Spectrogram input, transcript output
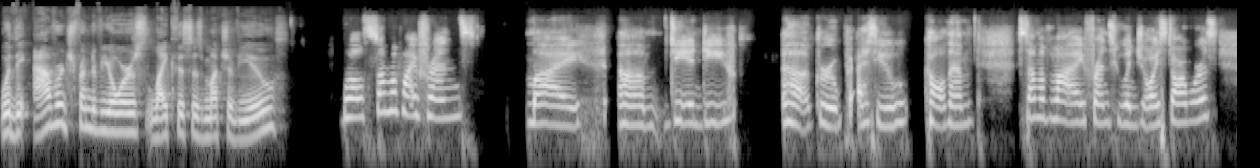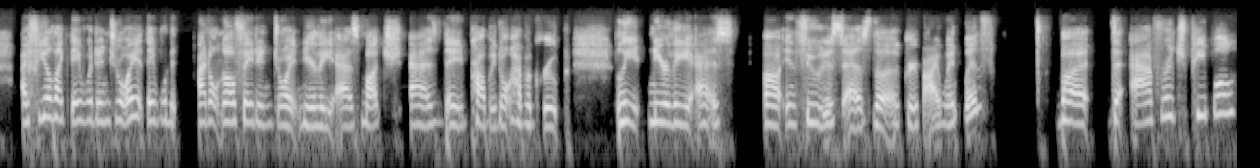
Would the average friend of yours like this as much of you? Well, some of my friends my um, D&D uh, group, as you call them, some of my friends who enjoy Star Wars, I feel like they would enjoy it. They would. I don't know if they'd enjoy it nearly as much as they probably don't have a group le- nearly as uh, enthused as the group I went with. But the average people,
